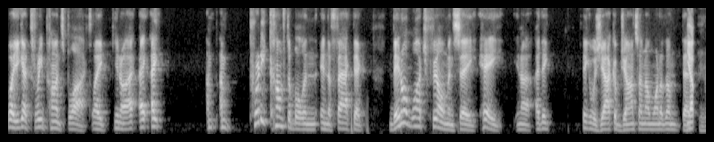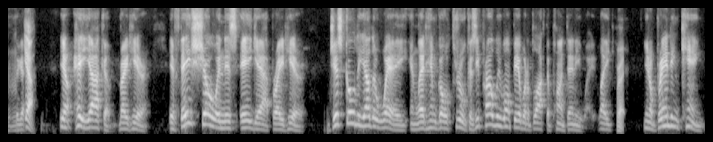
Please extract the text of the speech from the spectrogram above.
well, you got three punts blocked. Like, you know, I, I, I I'm, I'm pretty comfortable in in the fact that they don't watch film and say, hey, you know, I think, I think it was Jakob Johnson on one of them. That Yep. Mm-hmm. the guy- Yeah. You know, hey, Jakob, right here. If they show in this A gap right here, just go the other way and let him go through because he probably won't be able to block the punt anyway. Like, Right. you know, Brandon King,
